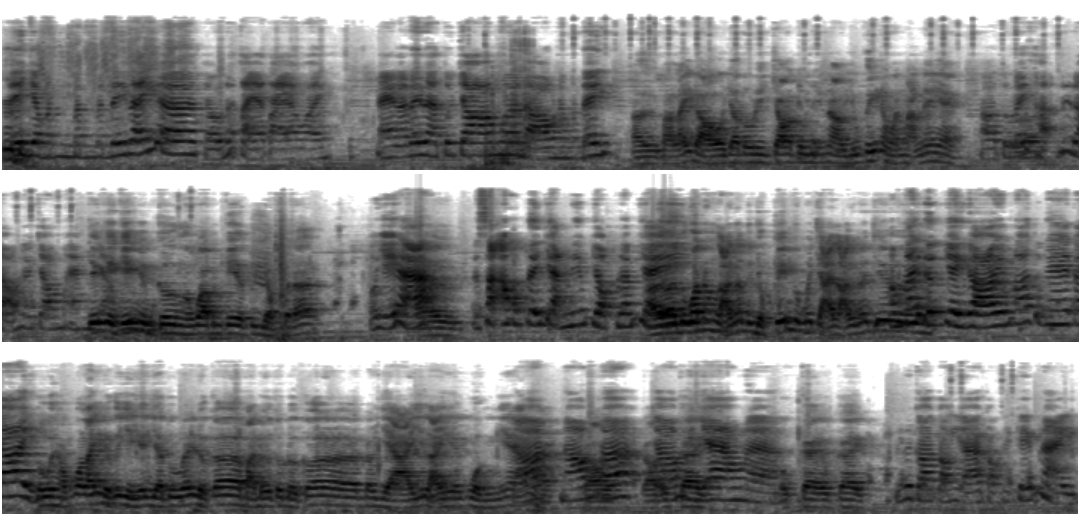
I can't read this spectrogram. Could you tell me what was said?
Ừ. Đi giờ mình mình mình đi lấy ờ, Trời nó tè tè rồi. Nè là đây là tôi cho ông ờ, đồ nè mình đi. Ừ bà lấy đồ cho tôi đi cho tôi những nào vũ khí nào mạnh mạnh đó nha. Rồi tôi lấy thịt lấy đồ theo cho ông ăn chứ cái kiếm kim cương hôm qua bên kia tôi giục rồi đó Ủa vậy hả? Ừ. Sao ông không đi dành đi ông dục làm gì? ờ tôi quánh không lại nó tôi giục kiếm tôi mới chạy lại nó chứ. Ông lấy được gì rồi? Ông nói tôi nghe coi. Tôi không có lấy được cái gì giờ tôi lấy được á, bà đưa tôi được có đôi dài với lại quần với áo đó nón đó rồi cho ok. ông dao nè. Ok ok. Tôi coi còn dạ còn cái kiếm này.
